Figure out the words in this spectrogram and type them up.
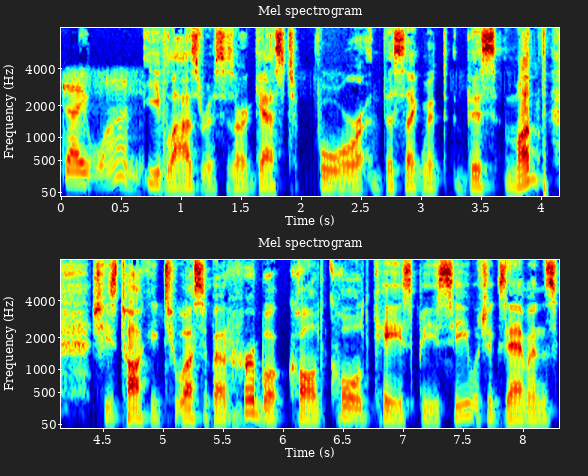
day one. Eve Lazarus is our guest for the segment this month. She's talking to us about her book called Cold Case BC, which examines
